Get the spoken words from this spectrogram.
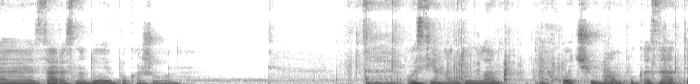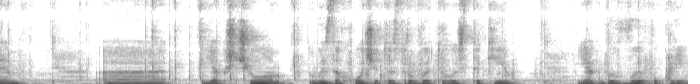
Е, зараз надую і покажу вам. Е, ось я надула і хочу вам показати, е, якщо ви захочете зробити ось такі, якби випуклі,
